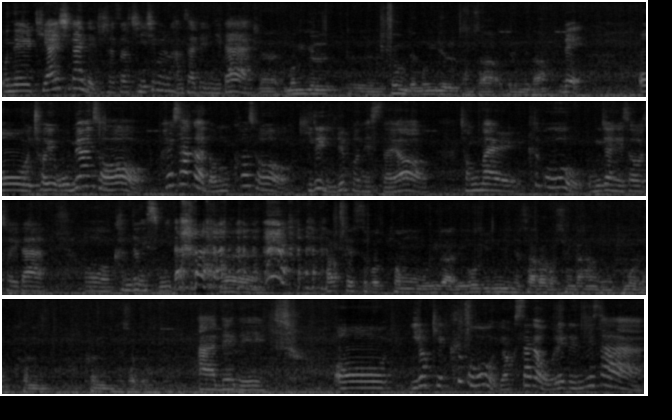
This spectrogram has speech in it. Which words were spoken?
오늘 귀한 시간 내주셔서 진심으로 감사드립니다 네, 먼길 그, 더운데 먼길 감사드립니다. 네. 어, 저희 오면서 회사가 너무 커서 길을 잃을 뻔했어요. 정말 크고 공장에서 저희가 어, 감동했습니다. 네, 팟캐스트 보통 우리가 외국인 회사라고 생각하는 건 규모 좀큰 큰 회사죠. 아, 네네. 어, 이렇게 크고 역사가 오래된 회사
